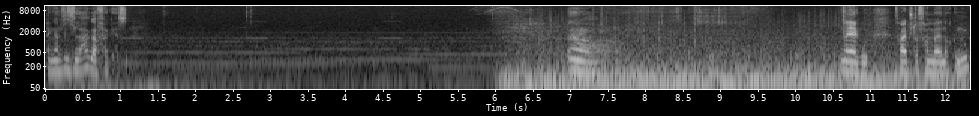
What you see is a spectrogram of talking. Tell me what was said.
ein ganzes Lager vergessen. Oh. Naja gut, Treibstoff haben wir ja noch genug.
